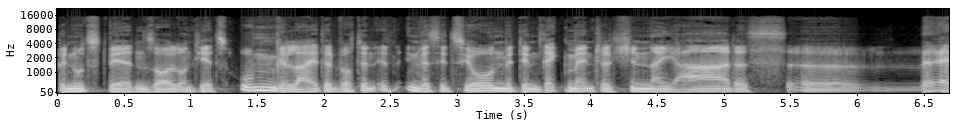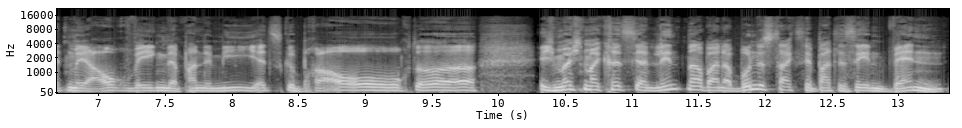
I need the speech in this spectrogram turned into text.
benutzt werden soll und jetzt umgeleitet wird in Investitionen mit dem Deckmäntelchen, na ja, das äh, hätten wir ja auch wegen der Pandemie jetzt gebraucht. Ich möchte mal Christian Lindner bei einer Bundestagsdebatte sehen, wenn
